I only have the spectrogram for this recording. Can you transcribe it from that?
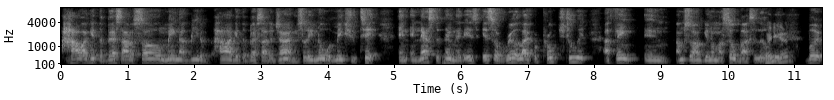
how I get the best out of Saul may not be the how I get the best out of Johnny. So they know what makes you tick. And and that's the thing that is it's a real life approach to it. I think, and I'm sorry I'm getting on my soapbox a little bit, good. but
